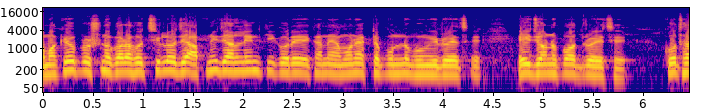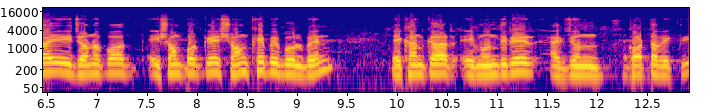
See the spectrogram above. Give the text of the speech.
আমাকেও প্রশ্ন করা হচ্ছিল যে আপনি জানলেন কি করে এখানে এমন একটা পুণ্যভূমি রয়েছে এই জনপদ রয়েছে। কোথায় এই জনপদ এই সম্পর্কে সংক্ষেপে বলবেন এখানকার এই মন্দিরের একজন কর্তা ব্যক্তি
